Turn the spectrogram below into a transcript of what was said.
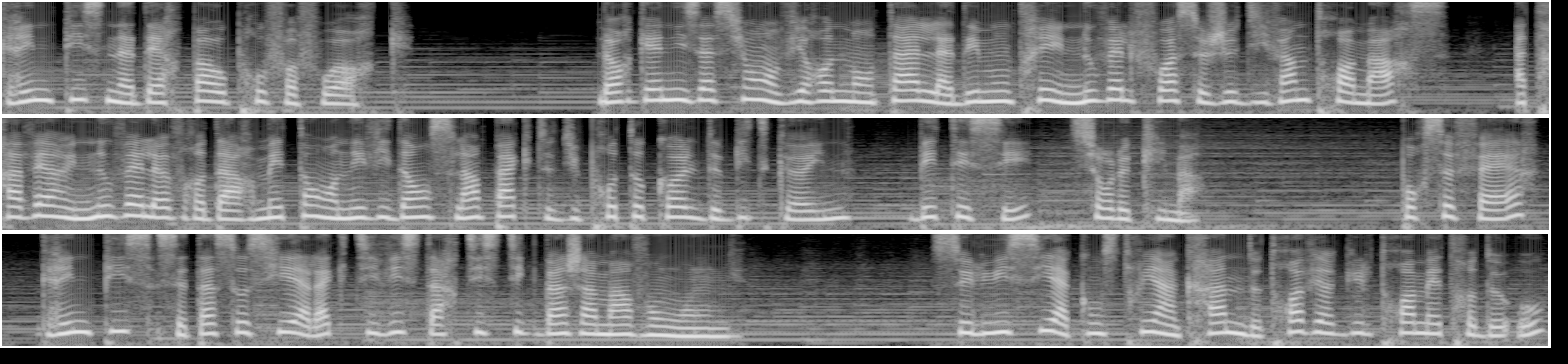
Greenpeace n'adhère pas au Proof of Work. L'organisation environnementale l'a démontré une nouvelle fois ce jeudi 23 mars, à travers une nouvelle œuvre d'art mettant en évidence l'impact du protocole de Bitcoin, BTC, sur le climat. Pour ce faire, Greenpeace s'est associé à l'activiste artistique Benjamin Von Wong. Celui-ci a construit un crâne de 3,3 mètres de haut,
